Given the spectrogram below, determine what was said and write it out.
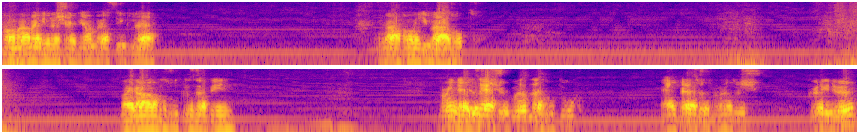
ha már megint a seggem veszik le. Látom, hogy hibázott. Megállnak az út közepén. Na mindegy, az első kört letudtuk. 1 perc 55-ös köridő.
